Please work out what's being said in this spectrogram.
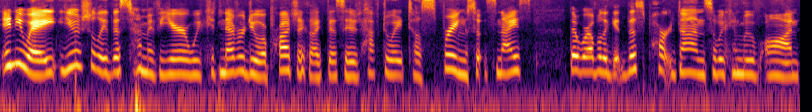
Anyway, usually this time of year we could never do a project like this. It would have to wait till spring. So it's nice that we're able to get this part done so we can move on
